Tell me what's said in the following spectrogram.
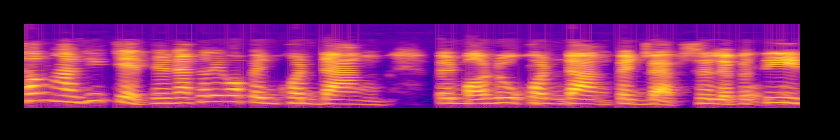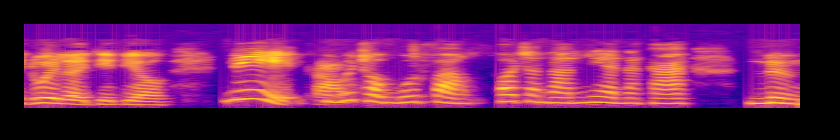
ช่องทางที่เจ็ดเนี่ยนะก็เรียกว่าเป็นคนดัง เป็นหมอดูคนดังเป็นแบบเซเลบริตี้ด้วยเลยทีเดียว นี่ครับคุณผู้ชมคุณผู้ฟัง เพราะฉะนั้นเนี่ยนะคะหนึ่ง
